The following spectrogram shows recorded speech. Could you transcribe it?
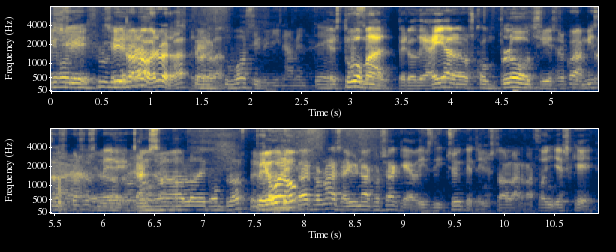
digo sí, que influyera, no, no, es verdad, es Pero verdad. estuvo civilinamente Estuvo casero. mal, pero de ahí a los complots y esas cosas, a mí esas Ah, cosas no, me no, no, cansan. No hablo de complots, pero, Pero bueno. de todas formas, hay una cosa que habéis dicho y que tenéis toda la razón, y es que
